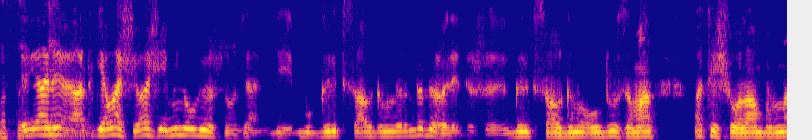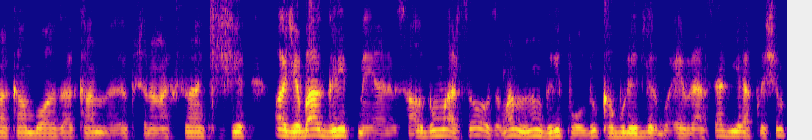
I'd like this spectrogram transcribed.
Nasıl? E yani artık yavaş yavaş emin oluyorsunuz yani. Bir, bu grip salgınlarında da öyledir. E, grip salgını olduğu zaman ateşi olan, burnu akan, boğazı akan, öksüren, aksıran kişi acaba grip mi? Yani salgın varsa o zaman onun grip olduğu kabul edilir. Bu evrensel bir yaklaşım.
